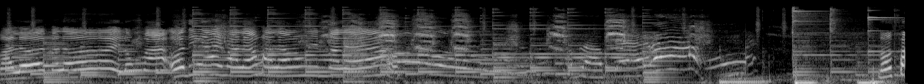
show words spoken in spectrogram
มาเลยมาเลย ลงมา เออนี่ไงมาแล้วมาแล้วน้องนินมาแล้วรถไฟ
